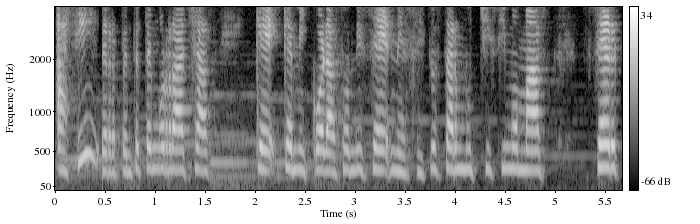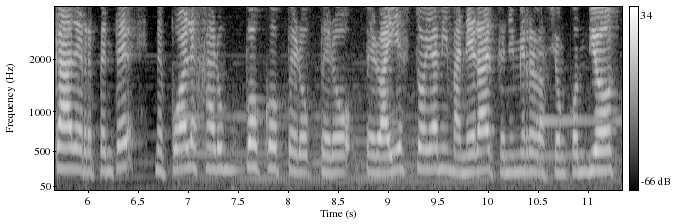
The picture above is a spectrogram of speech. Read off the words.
así, de repente tengo rachas que, que mi corazón dice, necesito estar muchísimo más cerca, de repente me puedo alejar un poco, pero, pero, pero ahí estoy a mi manera de tener mi relación con Dios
